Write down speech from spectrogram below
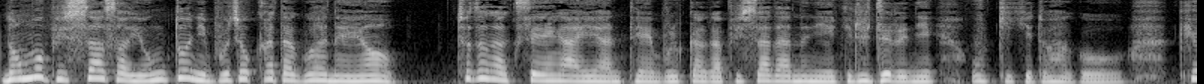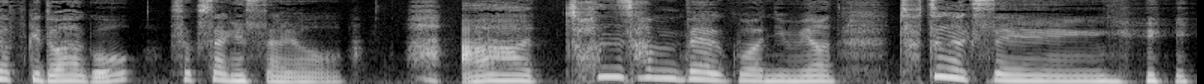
너무 비싸서 용돈이 부족하다고 하네요. 초등학생 아이한테 물가가 비싸다는 얘기를 들으니 웃기기도 하고, 귀엽기도 하고, 속상했어요. 아, 1,300원이면 초등학생.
